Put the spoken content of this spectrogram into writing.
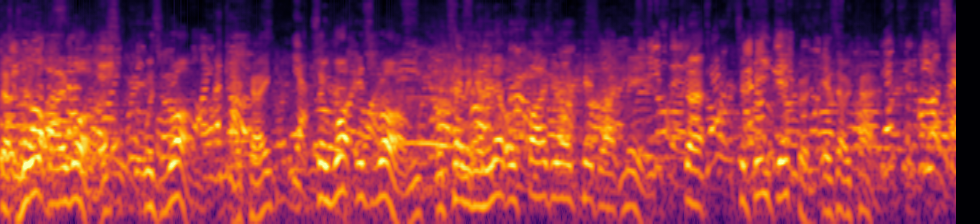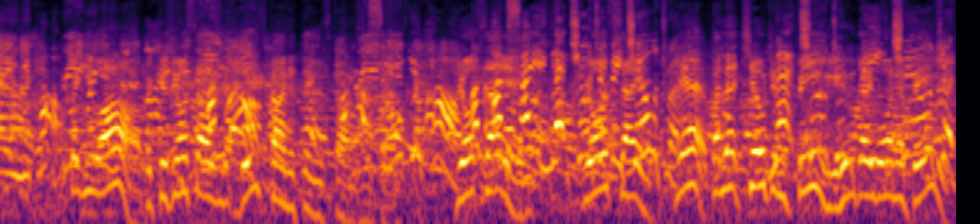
that who I was was wrong. Okay? Yeah. So what is wrong with telling a little five-year-old kid like me that to be different is okay? I'm not saying you can't. But you are, because you're saying that these kind of things can't I'm saying you can't. You're I'm, saying, I'm saying let children you're be saying- children. Yeah, but let children Let be children who they want to be. children.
